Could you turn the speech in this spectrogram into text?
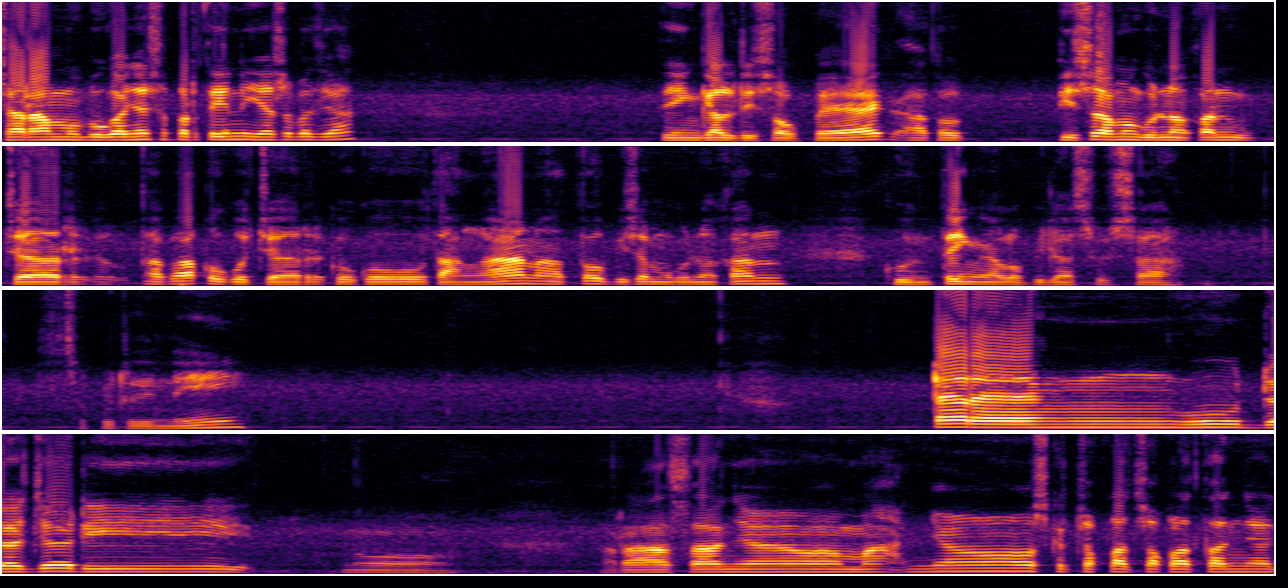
Cara membukanya seperti ini ya sobat ya tinggal disobek atau bisa menggunakan jar apa kuku jar kuku tangan atau bisa menggunakan gunting kalau bila susah. Seperti ini. Tereng udah jadi. No rasanya maknyos kecoklat-coklatannya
